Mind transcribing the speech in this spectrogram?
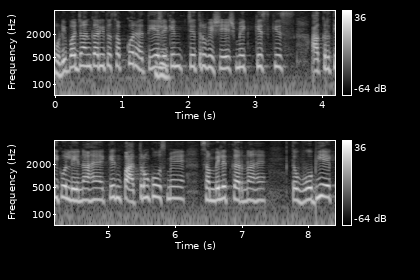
थोड़ी बहुत जानकारी तो सबको रहती है लेकिन चित्र विशेष में किस किस आकृति को लेना है किन पात्रों को उसमें सम्मिलित करना है तो वो भी एक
